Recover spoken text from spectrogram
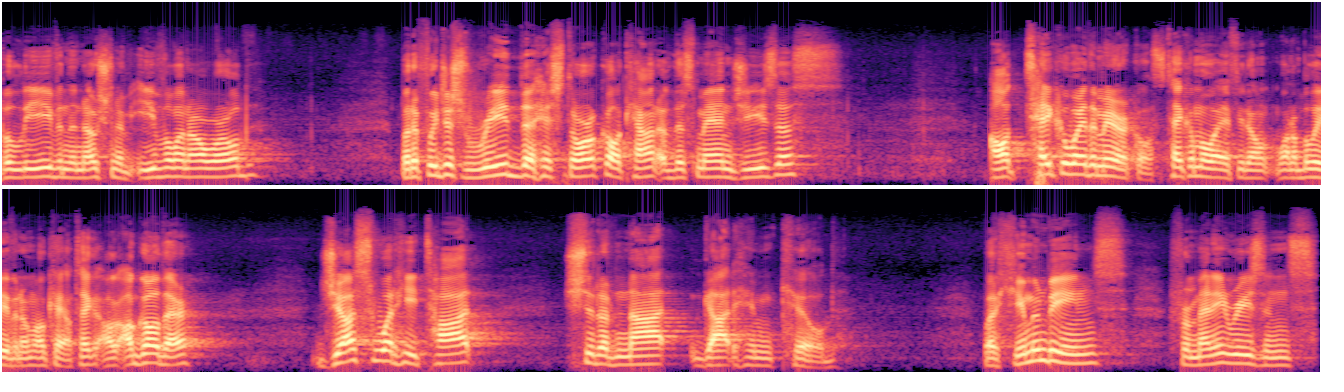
believe in the notion of evil in our world. But if we just read the historical account of this man, Jesus, I'll take away the miracles. Take them away if you don't want to believe in them. Okay, I'll, take, I'll, I'll go there. Just what he taught should have not got him killed. But human beings, for many reasons,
